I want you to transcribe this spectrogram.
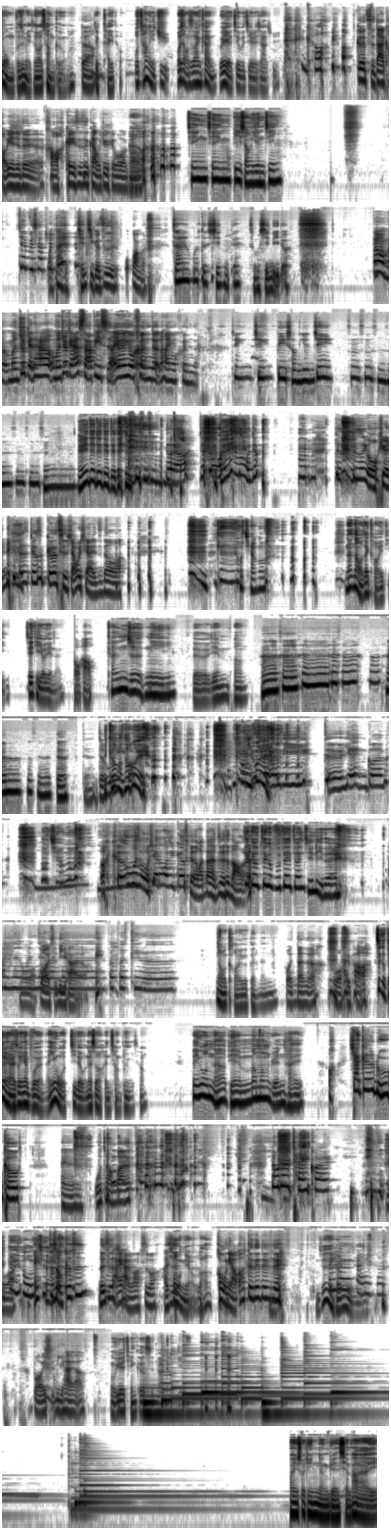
就我们不是每次都要唱歌吗？对啊，就开头我唱一句，我想试试看威尔接不接得下去。靠哟，歌词大考验就对了。好，可以试试看，我就可以玩玩看啊。轻轻闭上眼睛，接不下去。完蛋了，前几个字我忘了。在我的心里，什么心里的？不然我们我们就给他，我们就给他傻逼死啊！要用哼的，让他用哼的。轻轻闭上眼睛。哎，对对对对对，对啊，就是我，就是我就，就就是有旋律，但是就是歌词想不起来，知道吗？你看，好强哦！那那我再考一题，这一题有点难哦。好，看着你的脸庞。呵呵呵呵呵呵呵的的，你看我他会，你看你会，你的眼光好强哦！哇，可恶！为什么我现在都忘记歌词了？完蛋了，真的是老了。这个这个不在专辑里的。完了完了，不好意思，厉害啊！哎，那我考一个更难的。完蛋了，我害怕。这个对你来说应该不会很难，因为我记得我那时候很常听你唱。飞过那片茫茫人海，哦，下个路口，嗯，我转弯，绕得太快，哎，这首歌是《人生海海》吗？是吗？还是候鸟啦？候鸟啊，对对对对对，你真的很五，不好意思，厉害啊！五月天歌词大考验。欢迎收听能源咸派，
